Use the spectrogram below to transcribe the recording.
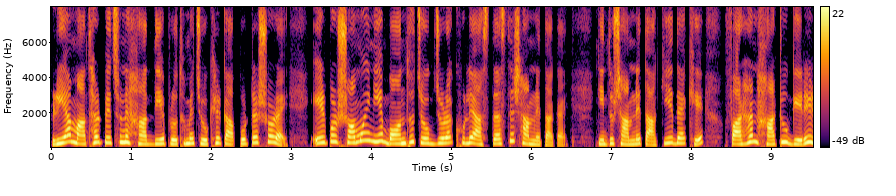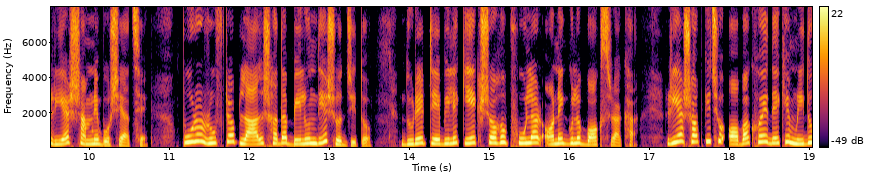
রিয়া মাথার পেছনে হাত দিয়ে প্রথমে চোখের কাপড়টা সরায়, এরপর সময় নিয়ে বন্ধ চোখ জোড়া খুলে আস্তে আস্তে সামনে তাকায়। কিন্তু সামনে তাকিয়ে দেখে ফারহান হাঁটু গেড়ে রিয়ার সামনে বসে আছে। পুরো রুফটপ লাল, সাদা বেলুন দিয়ে সজ্জিত। দূরের টেবিলে কেক সহ ফুল আর অনেকগুলো বক্স রাখা। রিয়া সবকিছু অবাক হয়ে দেখে মৃদু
